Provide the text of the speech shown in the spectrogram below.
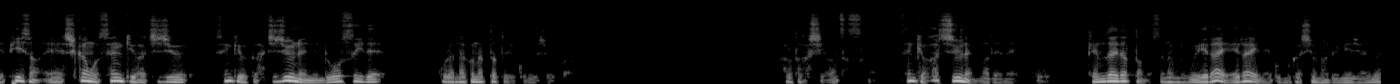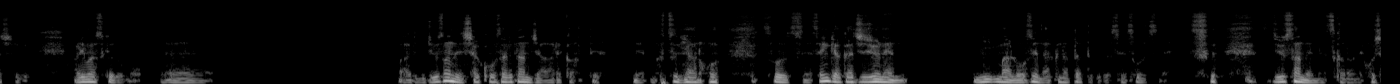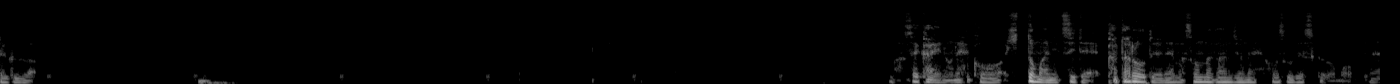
えー、P さん、えー、しかも1980、1980年に老衰で、これは亡くなったということでしょうか。原隆暗殺が、1980年までね、こう、健在だったんですね。もう偉い、偉いね、こう昔のなんかイメージありましたけど、ありますけども。えー、あ、でも13年釈放されたんじゃあれかって。ね、普通にあの、そうですね、1980年に、まあ、老衰亡くなったってことですね。そうですね。13年ですからね、保釈が。世界のね、こう、ヒットマンについて語ろうというね、まあ、そんな感じのね、放送ですけども、ね。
